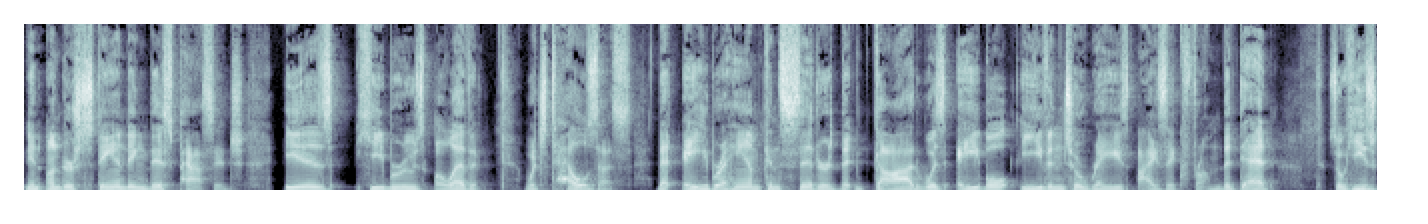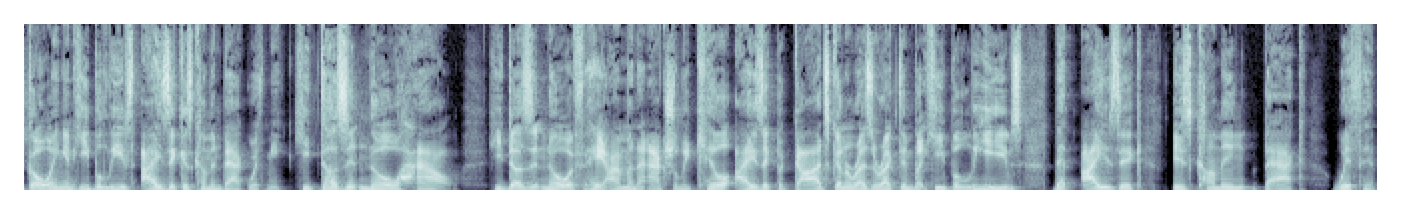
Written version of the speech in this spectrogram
in understanding this passage is Hebrews 11, which tells us that Abraham considered that God was able even to raise Isaac from the dead. So he's going and he believes Isaac is coming back with me. He doesn't know how. He doesn't know if, hey, I'm going to actually kill Isaac, but God's going to resurrect him. But he believes that Isaac is coming back with him.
